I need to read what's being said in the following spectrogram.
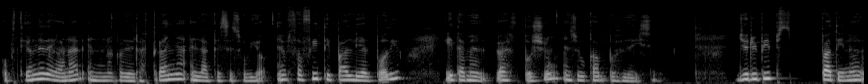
opciones de ganar en una carrera extraña en la que se subió Enzo Fittipaldi al podio y también Ralph Boschung en su campus racing. Yuri Pips patinó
